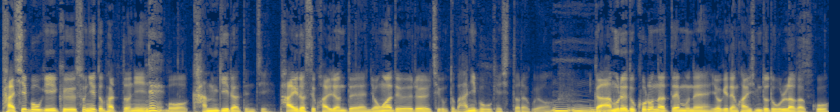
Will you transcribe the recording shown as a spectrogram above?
다시 보기 그 순위도 봤더니 네. 뭐 감기라든지 바이러스 관련된 영화들을 지금 또 많이 보고 계시더라고요. 음, 음. 그러니까 아무래도 코로나 때문에 여기에 대한 관심도도 올라갔고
